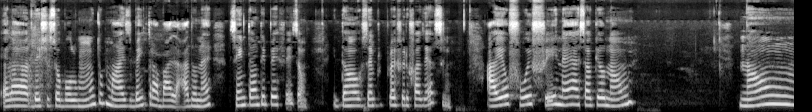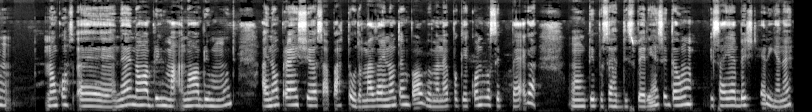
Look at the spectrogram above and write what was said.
ela deixa o seu bolo muito mais bem trabalhado, né? Sem tanta imperfeição. Então, eu sempre prefiro fazer assim. Aí eu fui, fiz, né? Só que eu não. Não. Não, é, né, não abri não abri muito, aí não preencheu essa parte toda, mas aí não tem problema, né? Porque quando você pega um tipo certo de experiência, então isso aí é besteirinha, né?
